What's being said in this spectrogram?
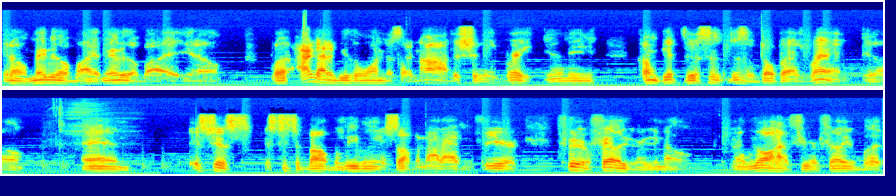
you know, maybe they'll buy it, maybe they'll buy it, you know. But I got to be the one that's like, nah, this shit is great. You know what I mean? Come get this. This, this is a dope ass brand, you know. And it's just it's just about believing in yourself and not having fear, fear of failure, you know. And we all have fear of failure, but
